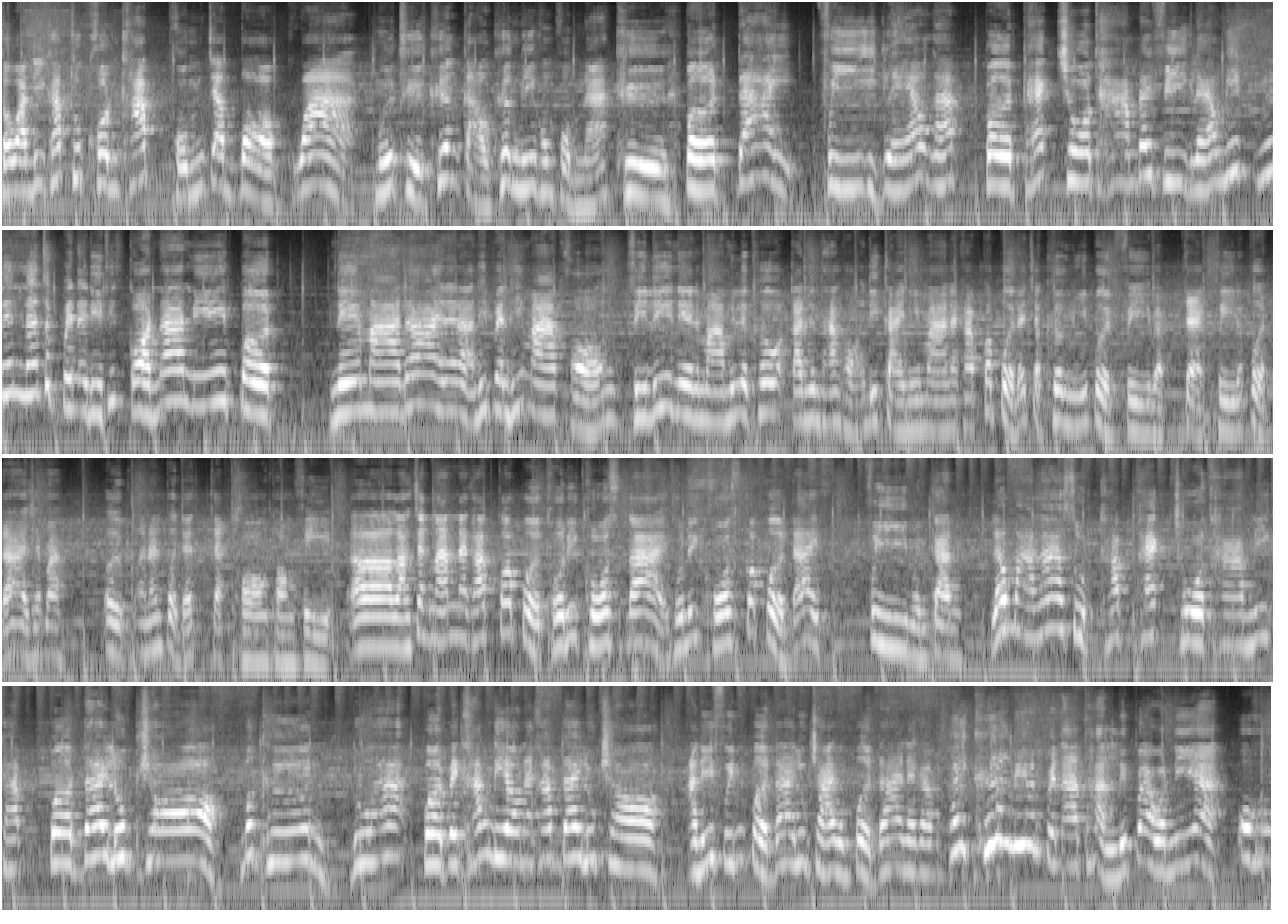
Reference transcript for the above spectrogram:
สวัสดีครับทุกคนครับ ผมจะบอกว่ามือถือเครื่องเก่าเครื่องนี้ของผมนะ คือเปิดได้ฟรีอีกแล้วครับ เปิดแพ็คโชว์ไทม์ได้ฟรีอีกแล้วนี่นี่น่าจะเป็นไอเดียที่ก่อนหน้านี้เปิดเนมาได้นะนะที่เป็นที่มาของซีรีส์เนมามิเลเคิลการเดินทางของอดีไก่เนมานะครับ ก็เปิดได้จากเครื่องนี้เปิดฟรีแบบแจกฟรีแล้วเปิดได้ใช่ปะเอออันนั้นเปิดได้จากทองทองฟรีเอ่อหลังจากนั้นนะครับก็เปิดโทนี่โคสได้โทนี่โคสก็เปิดได้ ฟรีเหมือนกัน แล้วมาล่าสุดครับแพ็คโชว์ไทม์นี้ครับ เปิดได้ลุกชอ เมื่อคืน ดูฮะ เปิดไปครั้งเดียวนะครับ ได้ลุกชอ อันนี้ฟินเปิดได้ลูกชายผมเปิดได้นะครับ เฮ้ย เครื่องนี้มันเป็นอาถรรพ์หรือเปล่าวันนี้อะโอ้โห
